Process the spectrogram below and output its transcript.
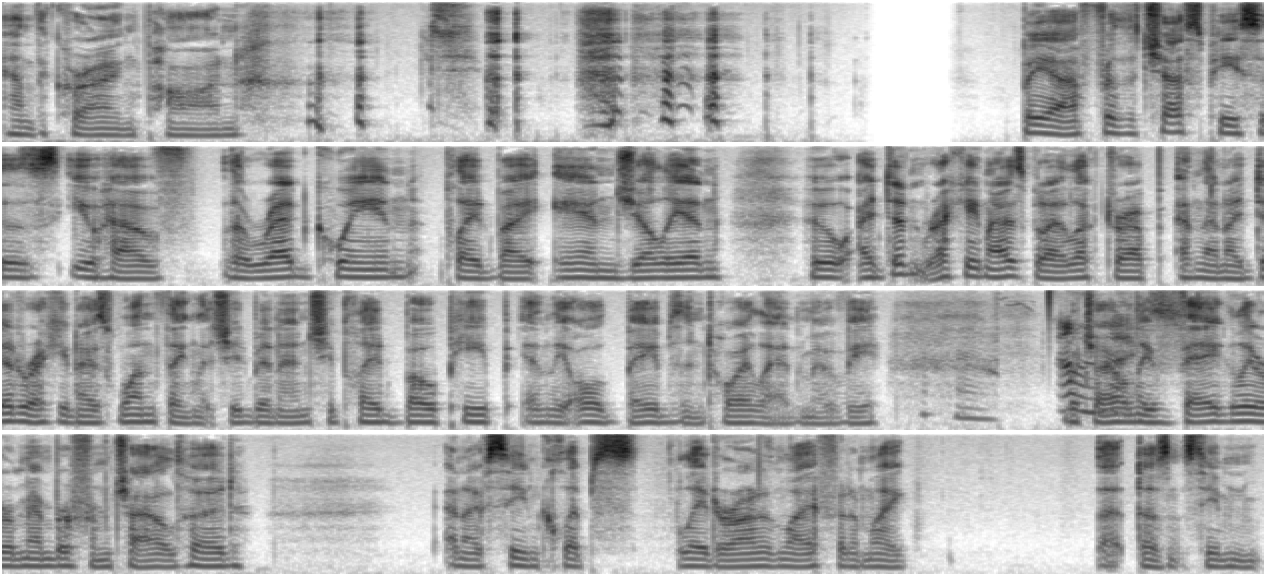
and the crying pawn. but yeah, for the chess pieces, you have the Red Queen, played by Ann Jillian, who I didn't recognize, but I looked her up, and then I did recognize one thing that she'd been in. She played Bo Peep in the old Babes in Toyland movie, which Oh, I only vaguely remember from childhood. And I've seen clips later on in life, and I'm like, that doesn't seem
